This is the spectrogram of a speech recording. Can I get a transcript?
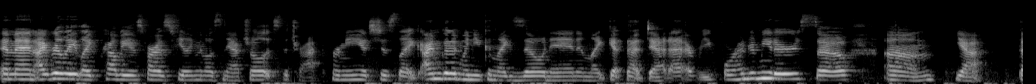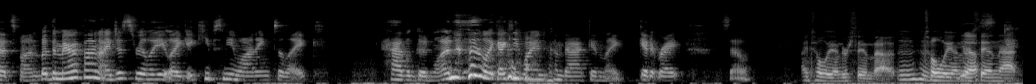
And then I really like probably as far as feeling the most natural, it's the track for me. It's just like I'm good when you can like zone in and like get that data every 400 meters. So um, yeah, that's fun. But the marathon, I just really like it keeps me wanting to like have a good one. like I keep wanting to come back and like get it right. So I totally understand that. Mm-hmm. Totally understand yes. that.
